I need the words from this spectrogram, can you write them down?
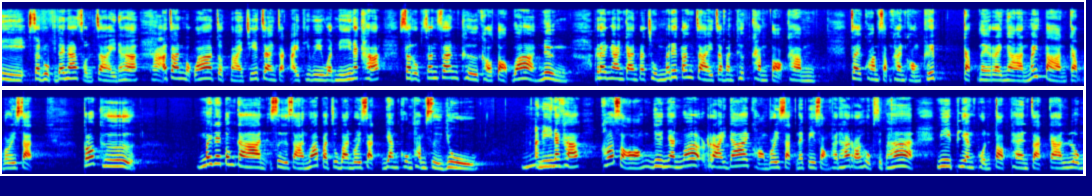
ณีสรุปได้น่าสนใจนะคะ ค่ะ อาจารย์บอกว่าจดหมายชี้แจงจากไอทีวีวันนี้นะคะ สรุปสั้นๆ คือเขาตอบว่า 1. รายงานการประชุมไม่ได้ตั้งใจจะบันทึกคำต่อคำใจความสำคัญของคลิปกับในรายงานไม่ต่างกับบริษัท ก็คือ ไม่ได้ต้องการสื่อสารว่าปัจจุบันบริษัทยังคงทำสื่ออยู่ อันนี้นะคะ ข้อ 2 ยืนยันว่ารายได้ของบริษัทในปี 2565 มีเพียงผลตอบแทนจากการลง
